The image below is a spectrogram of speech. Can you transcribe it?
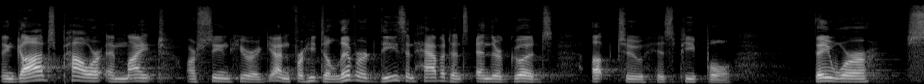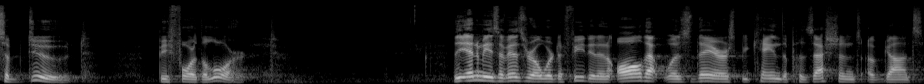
And God's power and might are seen here again, for he delivered these inhabitants and their goods up to his people. They were subdued before the Lord. The enemies of Israel were defeated, and all that was theirs became the possessions of God's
